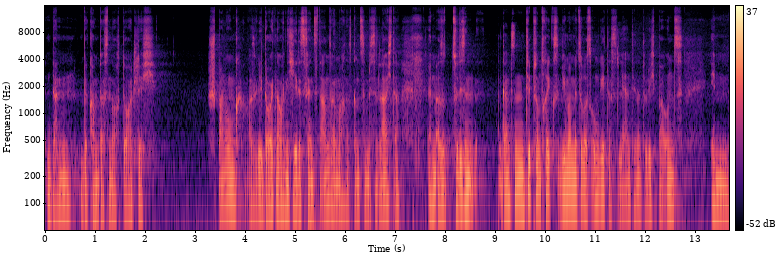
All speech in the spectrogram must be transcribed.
Dann bekommt das noch deutlich Spannung. Also wir deuten auch nicht jedes Fenster an, sondern machen das Ganze ein bisschen leichter. Ähm, also zu diesen ganzen Tipps und Tricks, wie man mit sowas umgeht, das lernt ihr natürlich bei uns im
